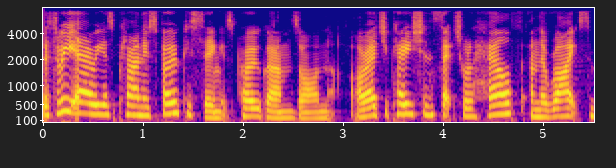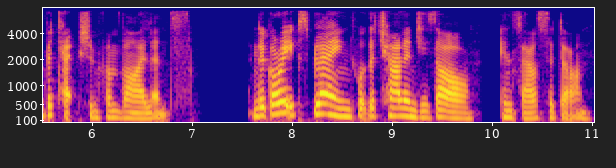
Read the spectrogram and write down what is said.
The three areas Plan is focusing its programs on are education, sexual health, and the rights and protection from violence. Ngori explained what the challenges are in South Sudan.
